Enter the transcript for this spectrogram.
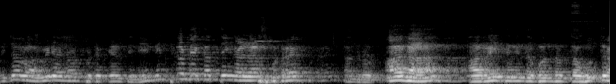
ನಿಜವಾಗ್ಲೂ ಆ ವಿಡಿಯೋ ನೋಡ್ಬಿಟ್ಟು ಕೇಳ್ತೀನಿ. ನಿಂತ್ಕೊಂಡೆ ಕತ್ತಿಂಗ್ ಅಳ್ಳಾಡಿಸ್ಬಿಟ್ರೆ ಅಂದ್ರು. ಆಗ ಆ ರೈತನಿಂದ ಬಂದಂತ ಉತ್ತರ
